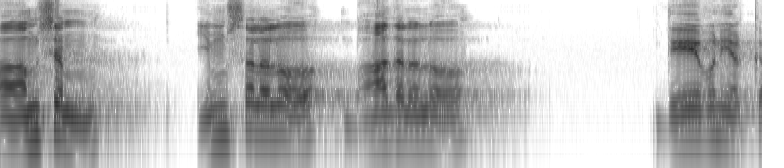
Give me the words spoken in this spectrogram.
ఆ అంశం హింసలలో బాధలలో దేవుని యొక్క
